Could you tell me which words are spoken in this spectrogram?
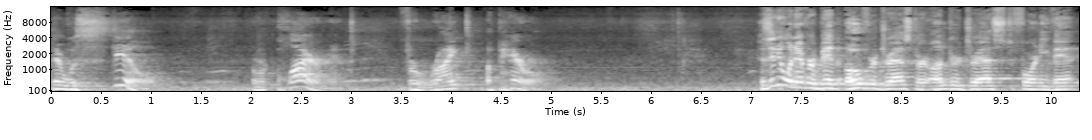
there was still a requirement for right apparel. Has anyone ever been overdressed or underdressed for an event?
